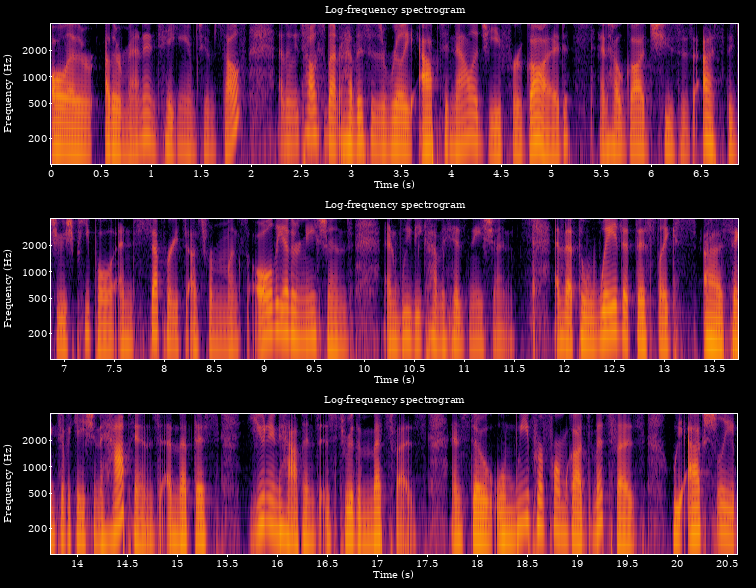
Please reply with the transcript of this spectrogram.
all other other men and taking him to himself. And then we talked about how this is a really apt analogy for God and how God chooses us, the Jewish people, and separates us from amongst all the other nations, and we become His nation. And that the way that this like uh, sanctification happens and that this union happens is through the mitzvahs. And so when we perform God's mitzvahs, we actually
